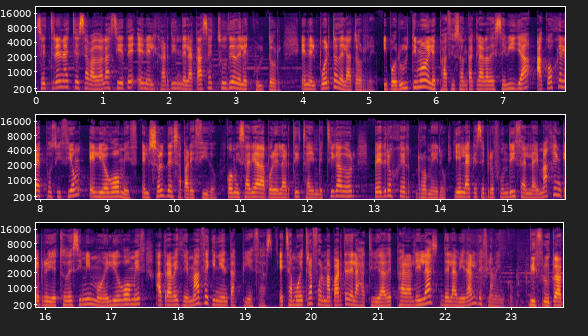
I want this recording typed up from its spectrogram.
se estrena este sábado a las 7 en el Jardín de la Casa Estudio del Escultor, en el puerto de la Torre. Y por último, el Espacio Santa Clara de Sevilla acoge la exposición Helio Gómez, El Sol Desaparecido, comisariada por el artista e investigador Pedro Ger Romero, y en la que se profundiza en la imagen que proyectó de sí mismo Helio Gómez a través de más de 500 piezas. Esta muestra forma parte de las actividades paralelas de la Bienal de Flamenco. Disfrutad,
